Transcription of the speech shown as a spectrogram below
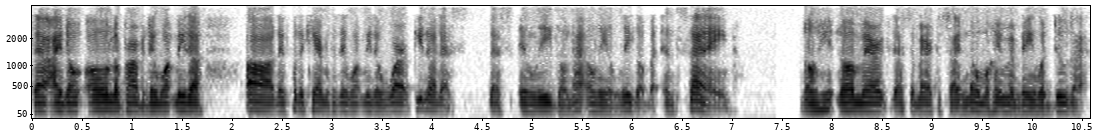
that I don't own the property. They want me to. Uh, they put a camera because they want me to work. You know that's that's illegal. Not only illegal, but insane. No, no American. That's American side. No human being would do that.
